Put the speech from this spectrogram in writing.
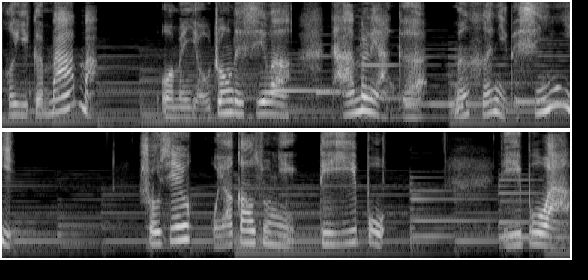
和一个妈妈。我们由衷的希望他们两个能合你的心意。首先，我要告诉你第一步。第一步啊，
